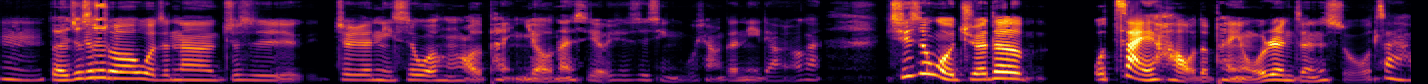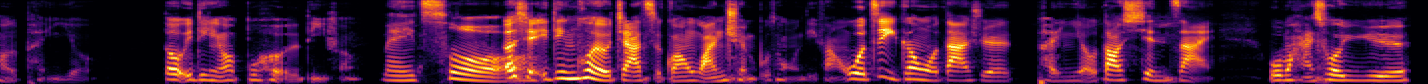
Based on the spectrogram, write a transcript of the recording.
嗯，对就是说我真的就是觉得你是我很好的朋友，但是有一些事情我想跟你聊聊看。其实我觉得我再好的朋友，我认真说，我再好的朋友都一定有不合的地方，没错，而且一定会有价值观完全不同的地方。我自己跟我大学朋友到现在，我们还是会约，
